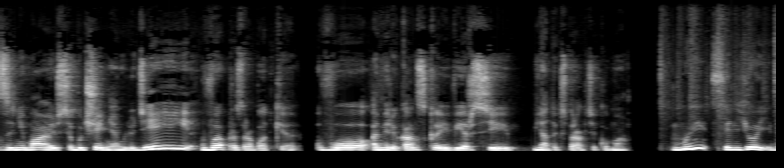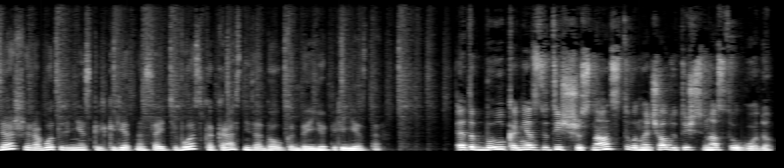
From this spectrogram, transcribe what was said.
занимаюсь обучением людей в веб-разработке в американской версии Яндекс Практикума. Мы с Ильей и Дашей работали несколько лет на сайте ВОЗ как раз незадолго до ее переезда. Это был конец 2016 начало 2017 года.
